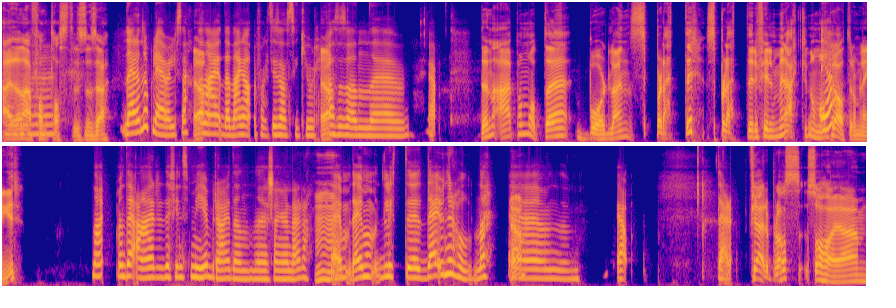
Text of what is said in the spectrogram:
Nei, den er fantastisk, syns jeg. Det er en opplevelse. Ja. Den, er, den er faktisk ganske kul. Ja. Altså sånn eh, Ja. Den er på en måte borderline splatter. Splatterfilmer er ikke noe man prater om lenger. Nei, men det er Det fins mye bra i den eh, sjangeren der, da. Mm. Det, er, det er litt Det er underholdende. Ja. Uh, ja. Det er det. Fjerdeplass så har jeg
